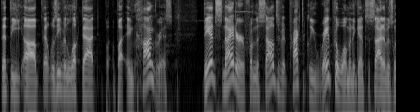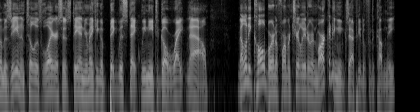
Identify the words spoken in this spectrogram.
that the uh, that was even looked at, but in Congress, Dan Snyder, from the sounds of it, practically raped a woman against the side of his limousine until his lawyer says, "Dan, you're making a big mistake. We need to go right now." Melanie Coburn, a former cheerleader and marketing executive for the company,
